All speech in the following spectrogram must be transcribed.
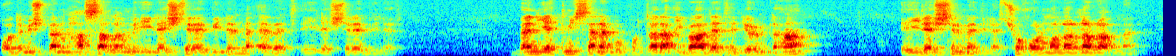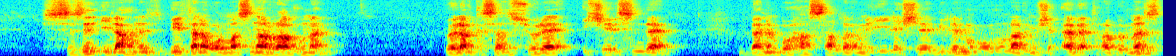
O demiş benim hastalığımı iyileştirebilir mi? Evet iyileştirebilir. Ben 70 sene bu putlara ibadet ediyorum daha iyileştirmediler. Çok olmalarına rağmen. Sizin ilahınız bir tane olmasına rağmen böyle kısa süre içerisinde benim bu hastalığımı iyileştirebilir mi? Onlar demiş evet Rabbimiz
